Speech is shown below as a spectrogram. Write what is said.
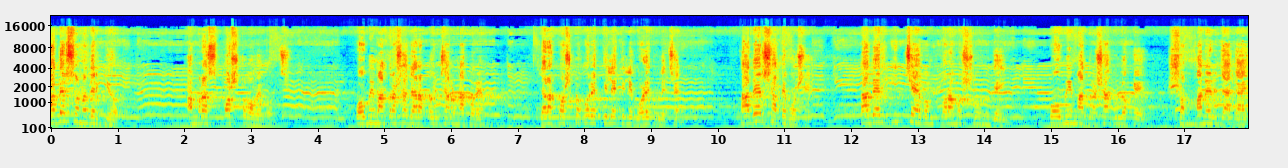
তাদের সনদের কি হবে? আমরা স্পষ্টভাবে বলছি। কৌমি মাদ্রাসা যারা পরিচালনা করেন, যারা কষ্ট করে তিলে তিলে গড়ে তুলেছেন, তাদের সাথে বসে তাদের ইচ্ছা এবং পরামর্শ অনুযায়ী কৌমি মাদ্রাসাগুলোকে সম্মানের জায়গায়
